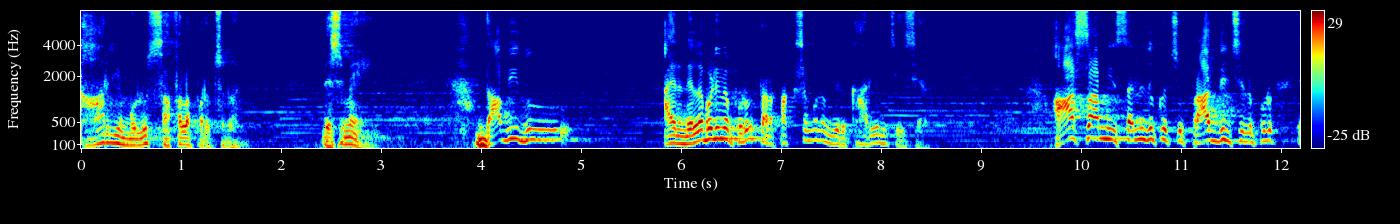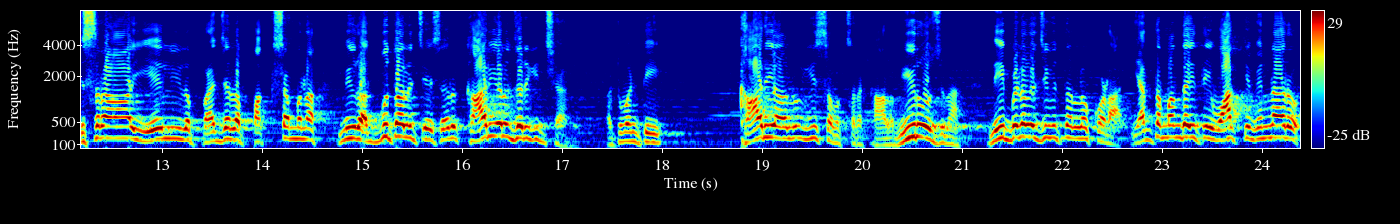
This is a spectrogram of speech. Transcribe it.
కార్యములు సఫలపరచును నిజమే. దావీదు ఆయన నిలబడినప్పుడు తన పక్షమున మీరు కార్యాలు చేశారు. ఆశా మీ సన్నిధికి వచ్చి ప్రార్థించినప్పుడు ఇస్రాయేలీల ప్రజల పక్షమున మీరు అద్భుతాలు చేశారు కార్యాలు జరిగించారు. అటువంటి కార్యాలు ఈ సంవత్సర కాలం ఈ రోజున నీ బిడల జీవితంలో కూడా ఎంతమంది అయితే ఈ వాక్యం విన్నారో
